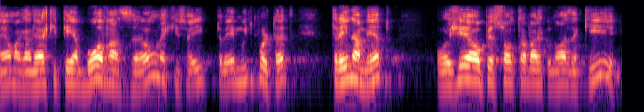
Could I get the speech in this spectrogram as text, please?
né, uma galera que tenha boa vazão, né, que isso aí também é muito importante. Treinamento. Hoje é o pessoal que trabalha com nós aqui,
